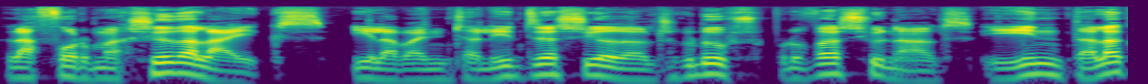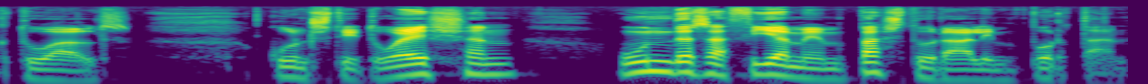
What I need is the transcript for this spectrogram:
La formació de laics i l'evangelització dels grups professionals i intel·lectuals constitueixen un desafiament pastoral important.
